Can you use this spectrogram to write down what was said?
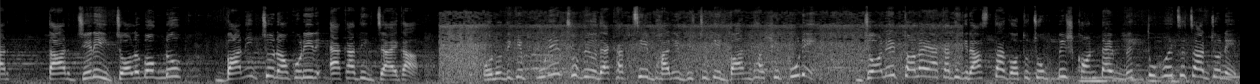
আর তার জেরেই জলমগ্ন বাণিজ্য নগরীর একাধিক জায়গা। অন্যদিকে পুনের ছবিও দেখাচ্ছে, ভারী বৃষ্টিতে বানভাসী পুনে। জলের তলায় একাধিক রাস্তা, গত চব্বিশ ঘন্টায় মৃত্যু হয়েছে চারজনের।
